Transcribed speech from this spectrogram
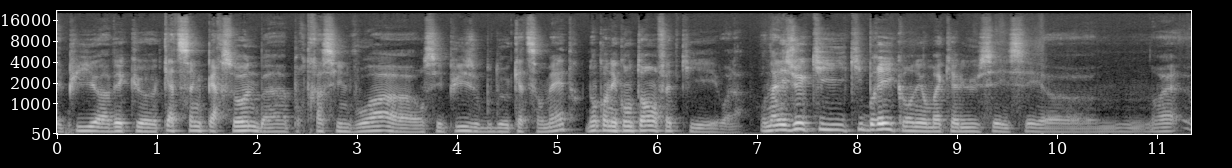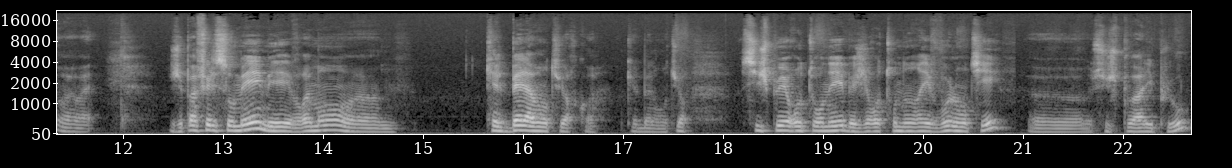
Et puis avec 4-5 euh, personnes, ben, pour tracer une voie, on s'épuise au bout de 400 mètres. Donc on est content en fait qu'il voilà. On a les yeux qui, qui, brillent quand on est au Macalu. C'est ouais, ouais, ouais. J'ai pas fait le sommet, mais vraiment, euh, quelle belle aventure, quoi. Quelle belle aventure. Si je peux y retourner, ben, j'y retournerai volontiers, euh, si je peux aller plus haut.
